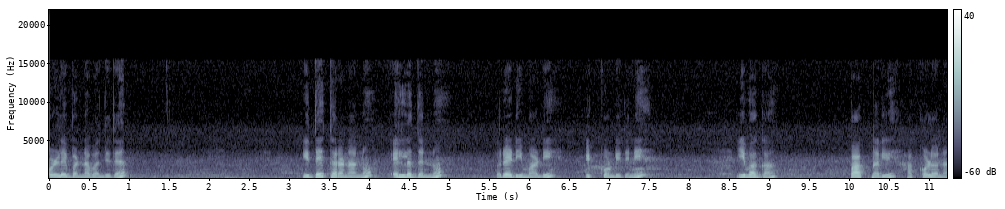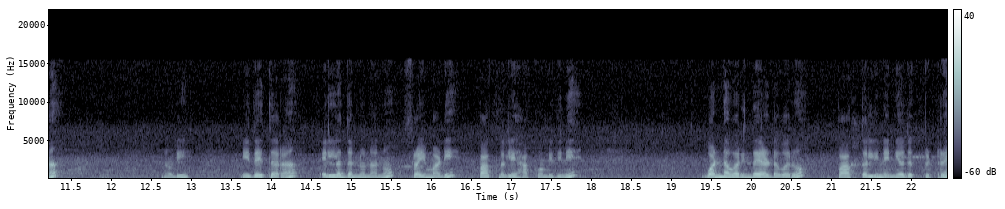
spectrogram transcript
ಒಳ್ಳೆ ಬಣ್ಣ ಬಂದಿದೆ. ಇದೇ ಥರ ನಾನು ಎಲ್ಲದನ್ನು ರೆಡಿ ಮಾಡಿ ಇಟ್ಕೊಂಡಿದ್ದೀನಿ. ಇವಾಗ ಪಾಕ್ನಲ್ಲಿ ಹಾಕ್ಕೊಳ್ಳೋಣ. ನೋಡಿ, ಇದೇ ಥರ ಎಲ್ಲದನ್ನು ನಾನು ಫ್ರೈ ಮಾಡಿ ಪಾಕ್ನಲ್ಲಿ ಹಾಕ್ಕೊಂಡಿದ್ದೀನಿ. ಒನ್ ಅವರಿಂದ ಎರಡು ಅವರು ಪಾಕದಲ್ಲಿ ನೆನೆಯೋದಕ್ಕೆ ಬಿಟ್ಟರೆ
